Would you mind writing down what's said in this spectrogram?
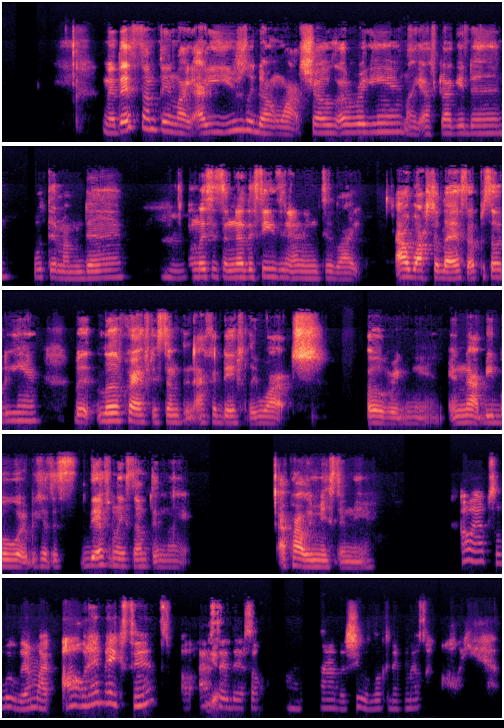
Now that's something like I usually don't watch shows over again. Like after I get done with them, I'm done. Mm-hmm. Unless it's another season, I need to like I'll watch the last episode again. But Lovecraft is something I could definitely watch over again and not be bored because it's definitely something like I probably missed in there. Oh, absolutely. I'm like, oh, that makes sense. Oh, I yeah. said that so time that she was looking at me. I was like, oh yeah.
